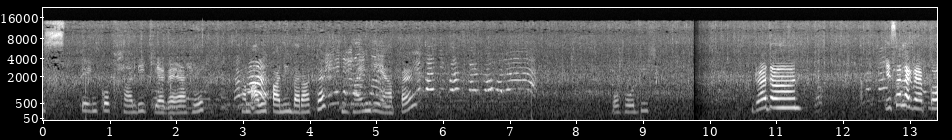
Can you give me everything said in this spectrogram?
इस टैंक को खाली किया गया है। हम अभी पानी भराकर नहाएँगे यहाँ पर। बहुत ही ड्राडन कैसा लग रहा है आपको?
